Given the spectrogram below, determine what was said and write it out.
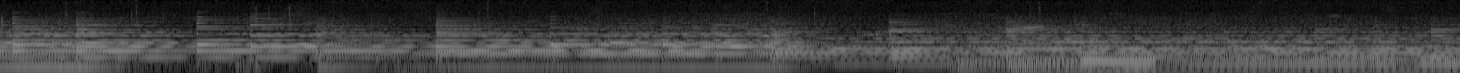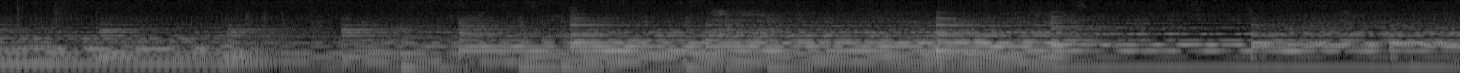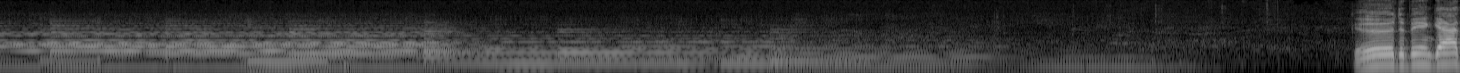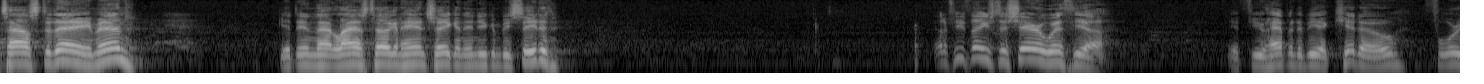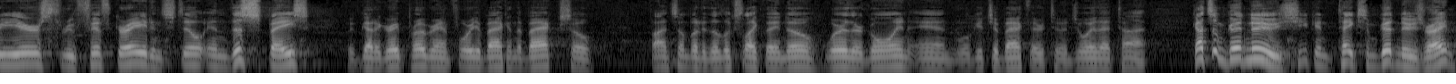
Good to be in God's house today, amen. Get in that last hug and handshake, and then you can be seated. Got a few things to share with you. If you happen to be a kiddo, four years through fifth grade, and still in this space, we've got a great program for you back in the back. So find somebody that looks like they know where they're going, and we'll get you back there to enjoy that time. Got some good news. You can take some good news, right?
